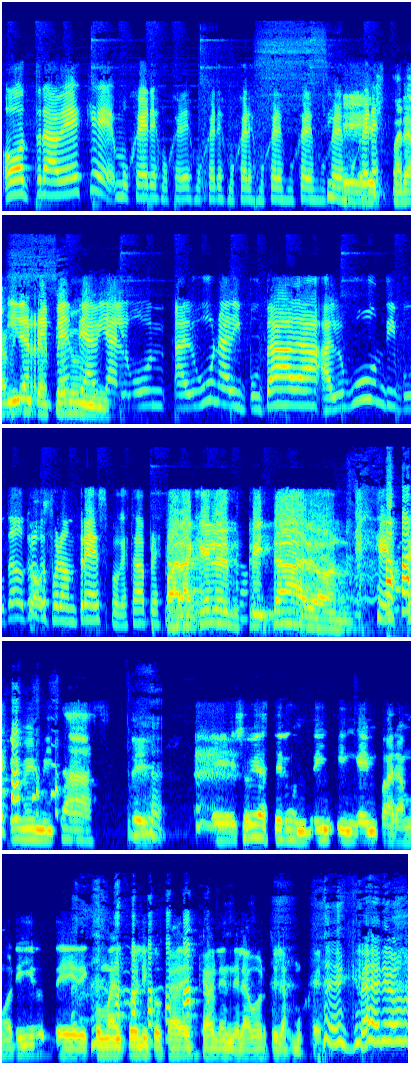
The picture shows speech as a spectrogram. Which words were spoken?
otra vez que mujeres, mujeres, mujeres, mujeres, mujeres, mujeres, mujeres, Eh, mujeres. para Y de repente un- había algún alguna diputada, algún diputado, creo que fueron tres, porque estaba prestando. ¿Para qué lo invitaron? ¿Qué me invitaste? Eh, yo voy a hacer un drinking game para morir de, de coma alcohólico cada vez que hablen del aborto y las mujeres. claro.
